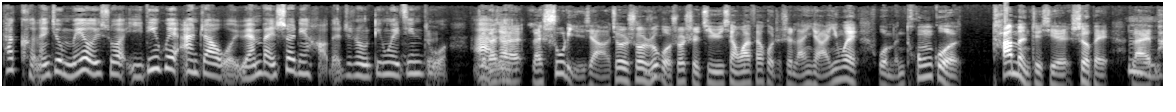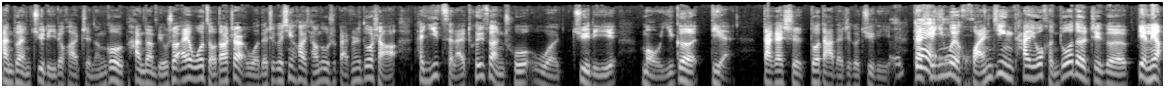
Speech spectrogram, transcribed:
它可能就没有说一定会按照我原本设定好的这种定位精度啊。给大家来梳理一下啊，就是说，如果说是基于像 WiFi 或者是蓝牙，因为我们通过他们这些设备来嗯判断距离的话，只能够判断，比如说，哎，我走到这儿，我的这个信号强度是百分之多少，它以此来推算出我距离某一个点。大概是多大的这个距离呃？但是因为环境它有很多的这个变量，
